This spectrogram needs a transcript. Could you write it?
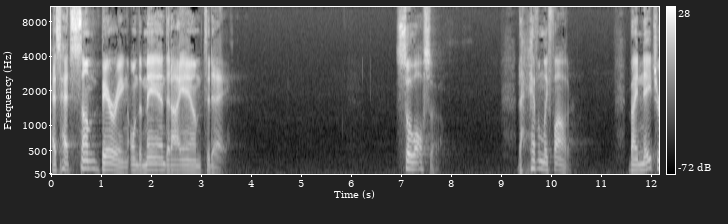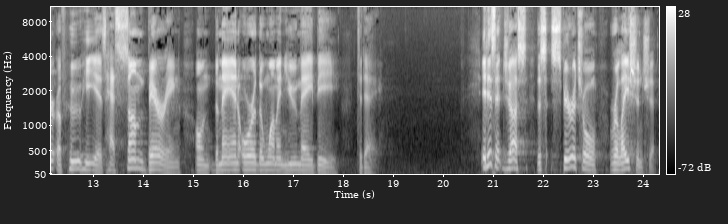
has had some bearing on the man that I am today. So also, the Heavenly Father, by nature of who He is, has some bearing on the man or the woman you may be today. It isn't just this spiritual relationship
